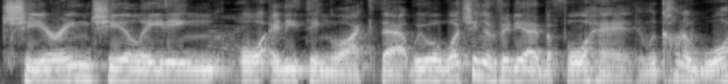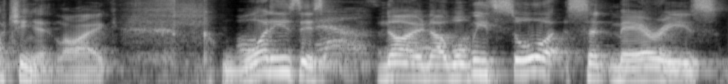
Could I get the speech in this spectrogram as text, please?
cheering, cheerleading, or anything like that. We were watching a video beforehand and we're kind of watching it like, what is this? No, no. Well, we saw St. Mary's.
